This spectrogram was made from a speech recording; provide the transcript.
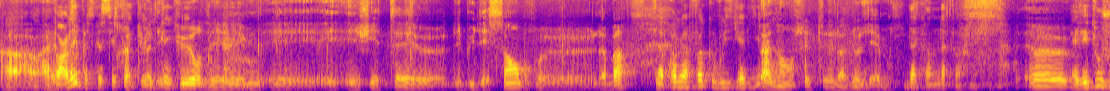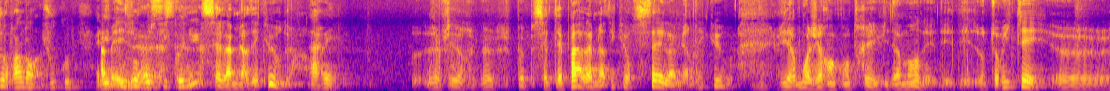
à, en parler parce que c'est près des Kurdes et, j'y étais euh, début décembre euh, là-bas. C'est la première fois que vous y alliez? Ah non, c'était la deuxième. D'accord, d'accord. elle est toujours, pardon, je vous coupe. Elle ah, est toujours aussi connue? C'est la mère des Kurdes. Ah oui c'était pas la mer des Kurdes, c'est la mer des Kurdes. Je veux dire, moi j'ai rencontré évidemment des, autorités, euh,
